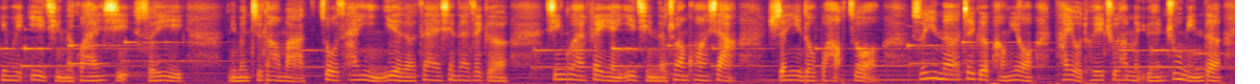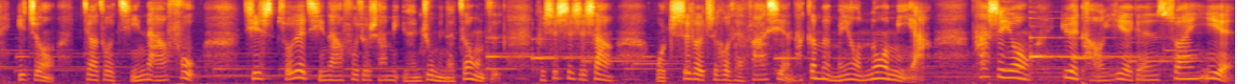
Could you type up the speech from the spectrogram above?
因为疫情的关系，所以。你们知道吗？做餐饮业的，在现在这个新冠肺炎疫情的状况下，生意都不好做。所以呢，这个朋友他有推出他们原住民的一种叫做吉拿富。其实所谓的吉拿富就是他们原住民的粽子。可是事实上，我吃了之后才发现，它根本没有糯米呀，它是用月桃叶跟酸叶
